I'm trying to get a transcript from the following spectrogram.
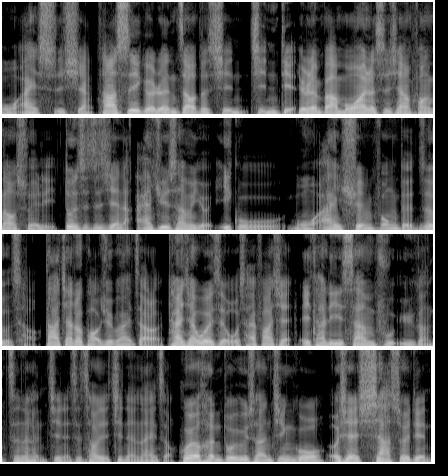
摩艾石像，它是一个人造的景景点。有人把摩艾的石像放到水里，顿时之间呢，IG 上面有一股摩艾旋风的热潮，大家都跑去拍照了。看一下位置，我才发现，诶，它离三福渔港真的很近的，是超级近的那一种。会有很多渔船经过，而且下水点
